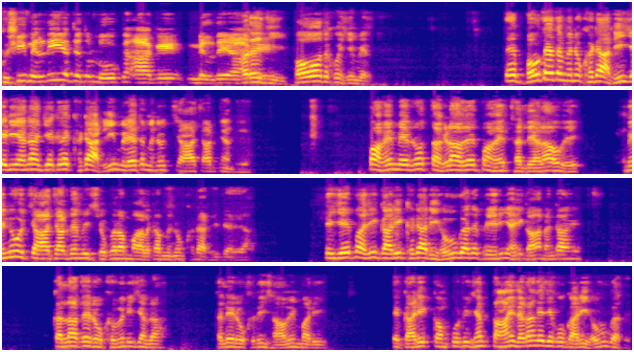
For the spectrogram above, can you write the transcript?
ਖੁਸ਼ੀ ਮਿਲਦੀ ਹੈ ਜਦੋਂ ਲੋਕ ਆ ਕੇ ਮਿਲਦੇ ਆ ਬੜੇ ਕੇ? ਜੀ ਬਹੁਤ ਖੁਸ਼ੀ ਮਿਲਦੀ ਤੇ ਬਹੁਤੇ ਤਾਂ ਮੈਨੂੰ ਖਿਡਾਰੀ ਜਿਹੜੀ ਆ ਨਾ ਜੇ ਕਿਤੇ ਖਿਡਾਰੀ ਮਿਲੇ ਤਾਂ ਮੈਨੂੰ ਚਾਹ ਚੜ ਜਾਂਦੇ ਆ। ਭਾਵੇਂ ਮੇਰੇ ਨੂੰ ਤਗੜਾ ਹੋਵੇ ਭਾਵੇਂ ਥੱਲੇ ਵਾਲਾ ਹੋਵੇ ਮੈਨੂੰ ਚਾਹ ਚੜਦੇ ਵੀ ਸ਼ੁਕਰ ਆ ਮਾਲਕਾ ਮੈਨੂੰ ਖਿਡਾਰੀ ਦੇ ਰਿਹਾ। ਤੇ ਜੇ ਭਾਜੀ ਗਾੜੀ ਖਿਡਾਰੀ ਹੋਊਗਾ ਤੇ ਫੇਰ ਹੀ ਅਸੀਂ ਗਾਂ ਲੰਘਾਂਗੇ। ਕੱਲਾ ਤੇ ਰੁੱਖ ਵੀ ਨਹੀਂ ਚੰਗਾ ਕੱਲੇ ਰੁੱਖ ਦੀ ਛਾਂ ਵੀ ਮਾੜੀ। ਤੇ ਗਾੜੀ ਕੰਪੀਟੀਸ਼ਨ ਤਾਂ ਹੀ ਲੜਾਂਗੇ ਜੇ ਕੋਈ ਗਾੜੀ ਹੋਊਗਾ ਤੇ।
